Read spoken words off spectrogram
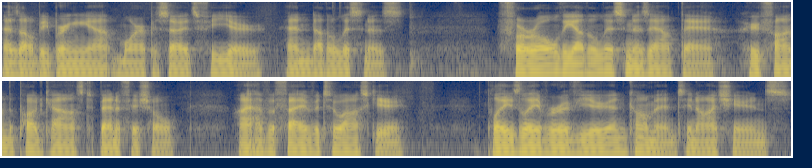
as I'll be bringing out more episodes for you and other listeners. For all the other listeners out there who find the podcast beneficial, I have a favor to ask you. Please leave a review and comment in iTunes,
